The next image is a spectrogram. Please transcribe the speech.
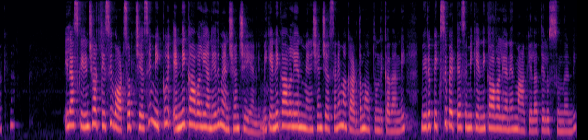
ఓకేనా? ఇలా స్క్రీన్ షాట్ తీసి వాట్సాప్ చేసి మీకు ఎన్ని కావాలి అనేది మెన్షన్ చేయండి. మీకు ఎన్ని కావాలి అని మెన్షన్ చేస్తేనే మాకు అర్థమవుతుంది కదండి. మీరు పిక్స్ పెట్టేసి మీకు ఎన్ని కావాలి అనేది మాకు ఎలా తెలుస్తుందండి?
